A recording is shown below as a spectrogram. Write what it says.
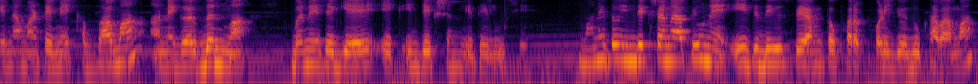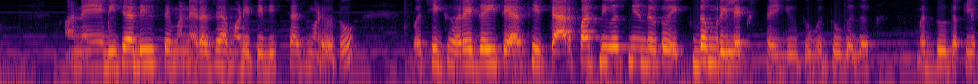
એના માટે મેં ખભામાં અને ગરદનમાં બંને જગ્યાએ એક ઇન્જેક્શન લીધેલું છે. મને તો ઇન્જેક્શન આપ્યું ને એ જ દિવસે આમ તો ફરક પડી ગયો દુખાવામાં. અને બીજા દિવસે મને રજા મળી હતી ડિસ્ચાર્જ મળ્યો હતો. પછી ઘરે ગઈ ત્યારથી ચાર પાંચ દિવસની અંદર તો એકદમ રિલેક્સ થઈ ગયું હતું બધું ગદક. બધું તકલીફ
